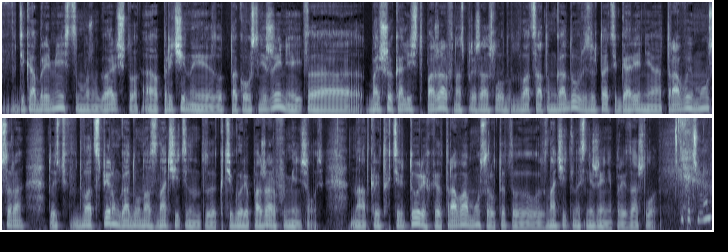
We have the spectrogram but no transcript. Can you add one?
В декабре месяце можно говорить, что а, причиной вот такого снижения это большое количество пожаров у нас произошло в 2020 году в результате горения травы, мусора. То есть в 2021 году у нас значительно категория пожаров уменьшилась. На открытых территориях трава, мусор, вот это значительное снижение произошло. Почему?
